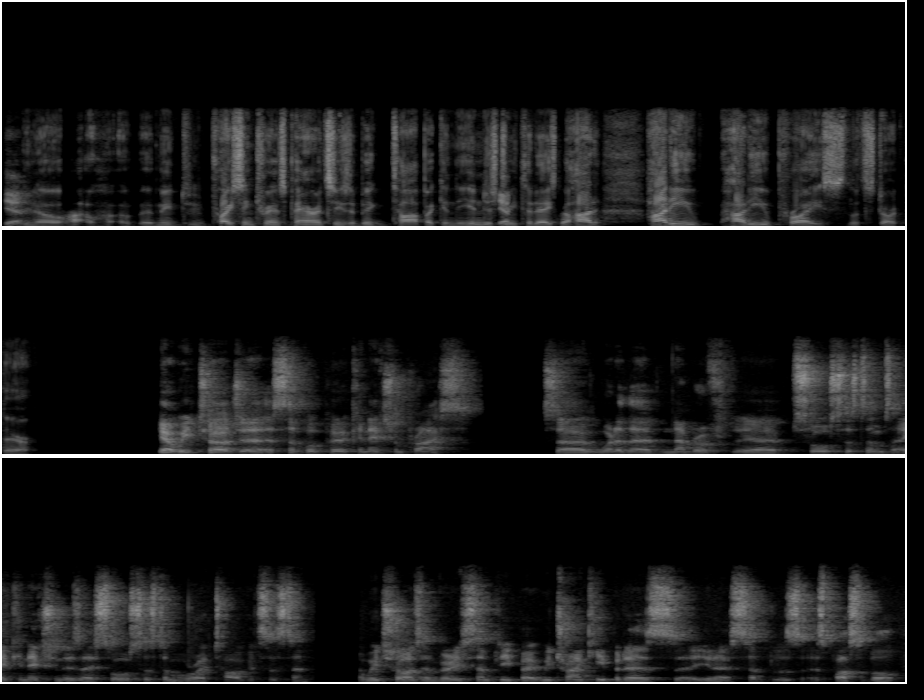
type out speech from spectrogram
Yeah. You know, how, I mean, pricing transparency is a big topic in the industry today. So how, how do you, how do you price? Let's start there. Yeah, we charge a, a simple per connection price. So what are the number of uh, source systems? A connection is a source system or a target system. And we charge them very simply, but we try and keep it as uh, you know simple as, as possible,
